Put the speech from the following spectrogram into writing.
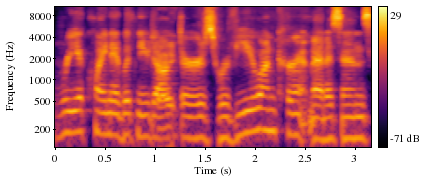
reacquainted with new doctors, right. review on current medicines.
